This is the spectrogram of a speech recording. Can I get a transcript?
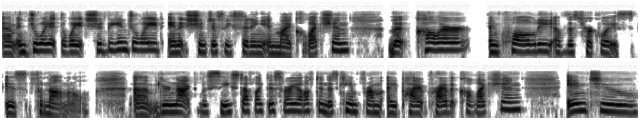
um, enjoy it the way it should be enjoyed, and it shouldn't just be sitting in my collection. The color and quality of this turquoise is phenomenal. Um, you're not going to see stuff like this very often. This came from a pi- private collection into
